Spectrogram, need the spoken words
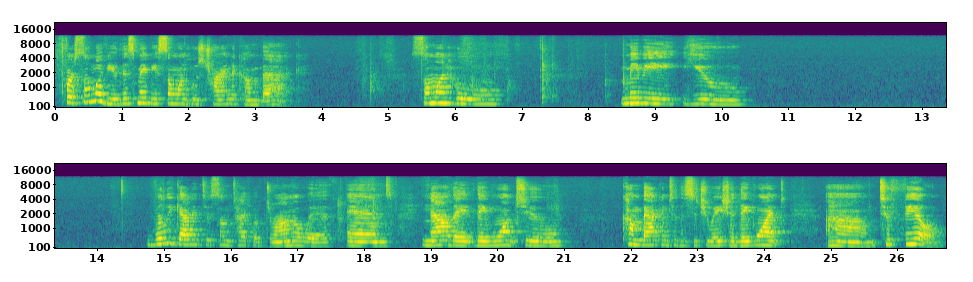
for some of you, this may be someone who's trying to come back. Someone who maybe you really got into some type of drama with and now they they want to come back into the situation. They want um, to feel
